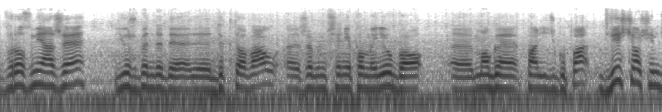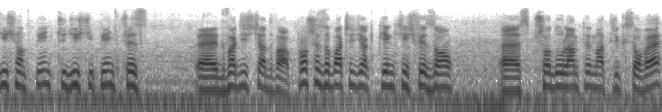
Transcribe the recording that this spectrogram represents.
w rozmiarze już będę dy, dyktował, żebym się nie pomylił, bo mogę palić gupa. 285 35 przez e, 22. Proszę zobaczyć, jak pięknie świecą z przodu lampy matrixowe.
